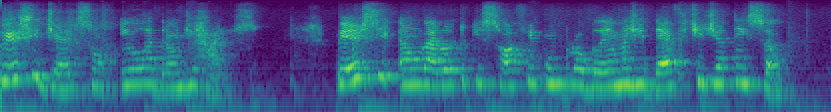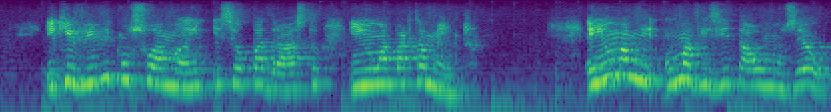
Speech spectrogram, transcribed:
Percy Jackson e o Ladrão de Raios. Percy é um garoto que sofre com problemas de déficit de atenção e que vive com sua mãe e seu padrasto em um apartamento. Em uma, uma visita ao museu,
